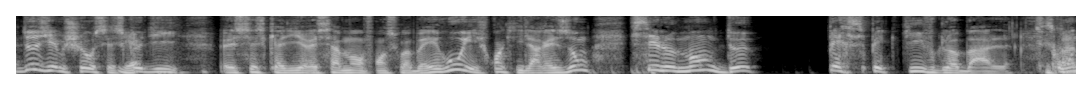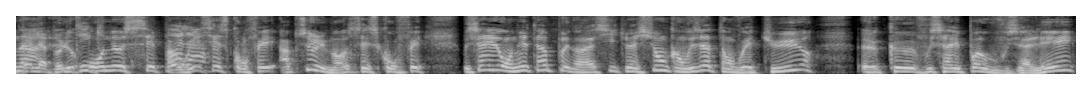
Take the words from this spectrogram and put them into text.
deux- deuxième chose, c'est ce Yeah. que dit, euh, c'est ce qu'a dit récemment François Bayrou, et je crois qu'il a raison, c'est le manque de perspective globale. C'est ce qu'on On appelle a- la politique. On ne sait pas. Voilà. Oui, c'est ce qu'on fait. Absolument, c'est ce qu'on fait. Vous savez, on est un peu dans la situation quand vous êtes en voiture, euh, que vous savez pas où vous allez, et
